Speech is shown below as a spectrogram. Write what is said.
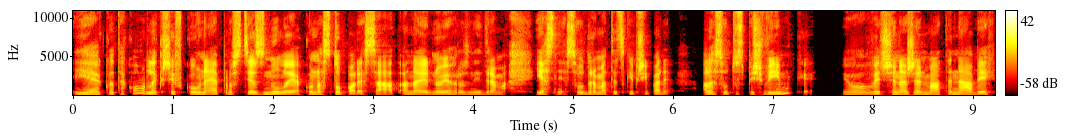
je jako takovouhle křivkou, ne prostě z nuly jako na 150 a najednou je hrozný drama. Jasně, jsou dramatické případy, ale jsou to spíš výjimky. Jo, většina žen má ten náběh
